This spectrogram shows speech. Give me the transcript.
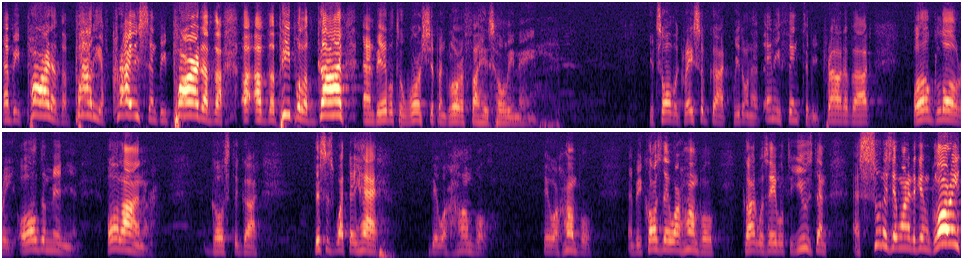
and be part of the body of Christ and be part of the, uh, of the people of God and be able to worship and glorify His holy name. It's all the grace of God. We don't have anything to be proud about. All glory, all dominion, all honor goes to God. This is what they had. They were humble. They were humble. And because they were humble, God was able to use them. As soon as they wanted to give him glory,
